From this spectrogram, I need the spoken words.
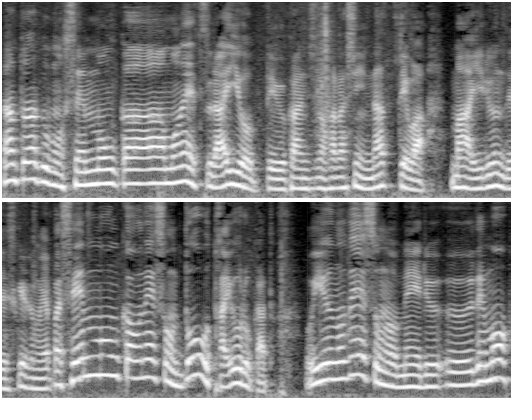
なんとなくもう専門家もね、辛いよっていう感じの話になっては、まあ、いるんですけれども、やっぱり専門家をね、その、どう頼るかと。というので、そのメールでも、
